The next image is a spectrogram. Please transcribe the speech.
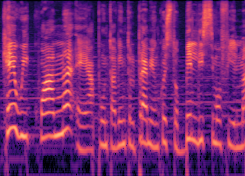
Kewi Kwan e appunto ha vinto il premio in questo bellissimo film.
